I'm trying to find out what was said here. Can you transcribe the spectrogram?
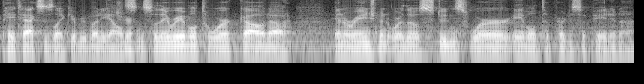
pay taxes like everybody else, and so they were able to work out uh, an arrangement where those students were able to participate in a.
